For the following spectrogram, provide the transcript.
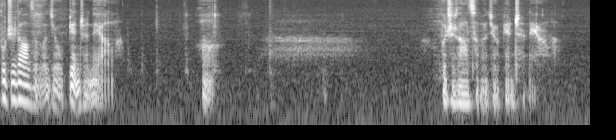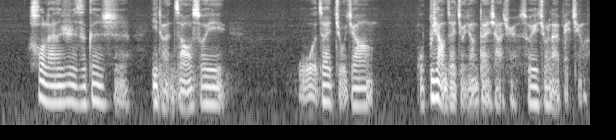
不知道怎么就变成那样了，啊，不知道怎么就变成那样了。后来的日子更是一团糟，所以我在九江，我不想在九江待下去，所以就来北京了。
